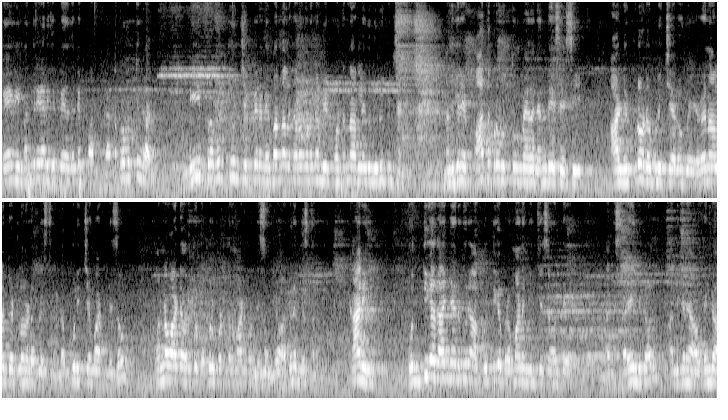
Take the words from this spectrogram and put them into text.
మేము ఈ మంత్రి గారికి చెప్పేది ఏంటంటే ప- గత ప్రభుత్వం కాదు. మీ ప్రభుత్వం చెప్పిన నిబంధనలకు అనుగుణంగా మీరు కొంటున్నారు లేదు నిరూపించండి. అందుకనే పాత ప్రభుత్వం మీద నిందేసేసి వాళ్ళు ఎప్పుడో డబ్బులు ఇచ్చారు మేము ఇరవై నాలుగు గంటల్లో డబ్బులు ఇస్తున్నాం. డబ్బులు ఇచ్చే మాట నిజం. ఉన్న వాటి వరకు డబ్బులు పడుతున్న మాట కూడా నిజం. మేము అభినందిస్తాం కానీ కొద్దిగా ధాన్యాన్ని కొని ఆ కొద్దిగా బ్రహ్మాండంగా ఇచ్చేసామంటే అది సరైనది కాదు. అందుకనే ఆ విధంగా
